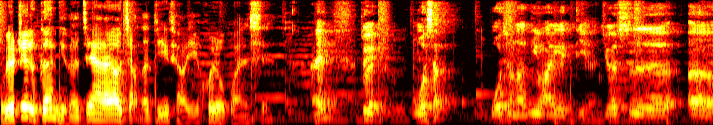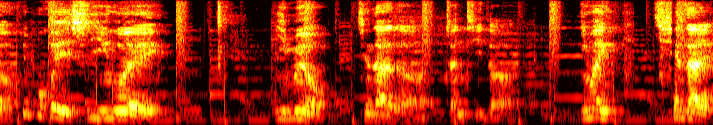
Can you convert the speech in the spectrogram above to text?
我觉得这个跟你的接下来要讲的第一条也会有关系。哎，对，我想我想到另外一个点就是呃，会不会是因为 email 现在的整体的，因为现在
